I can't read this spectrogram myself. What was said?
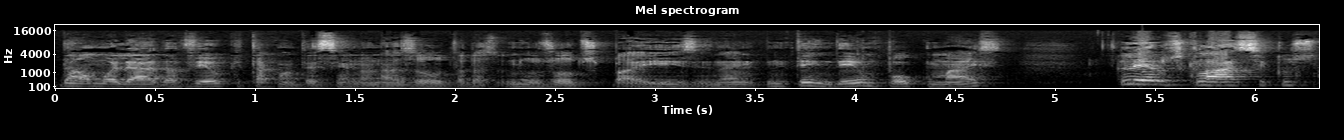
dar uma olhada, ver o que está acontecendo nas outras, nos outros países, né? entender um pouco mais ler os clássicos.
